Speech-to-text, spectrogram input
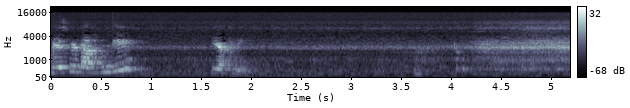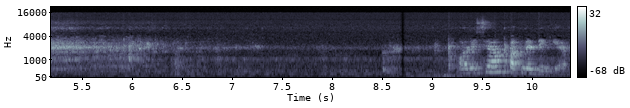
मैं इसमें डाल दूँगी यखनी। और इसे हम पकने देंगे अब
